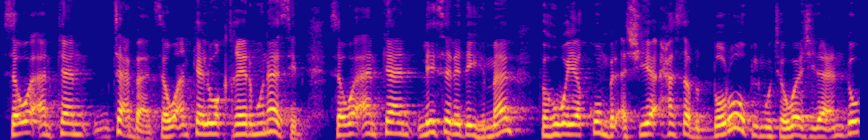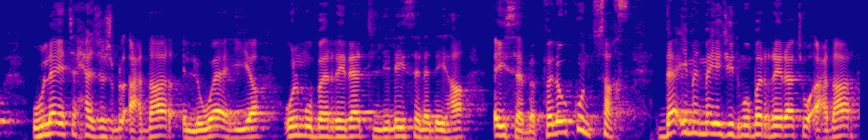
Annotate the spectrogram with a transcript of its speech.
سواء كان تعبان سواء كان الوقت غير مناسب سواء كان ليس لديه مال فهو يقوم بالأشياء حسب الظروف المتواجدة عنده ولا يتحجج بالأعذار الواهية والمبررات اللي ليس لديها أي سبب. فلو كنت شخص دائما ما يجد مبررات وأعذار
